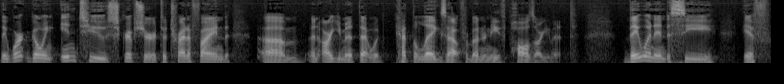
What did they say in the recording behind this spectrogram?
They weren't going into scripture to try to find um, an argument that would cut the legs out from underneath Paul's argument. They went in to see if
